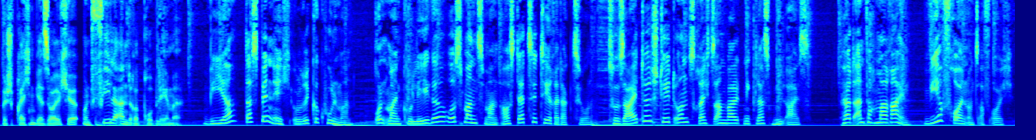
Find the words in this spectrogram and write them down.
besprechen wir solche und viele andere Probleme. Wir, das bin ich, Ulrike Kuhlmann. Und mein Kollege Urs Mansmann aus der CT-Redaktion. Zur Seite steht uns Rechtsanwalt Niklas Mühleis. Hört einfach mal rein. Wir freuen uns auf euch.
